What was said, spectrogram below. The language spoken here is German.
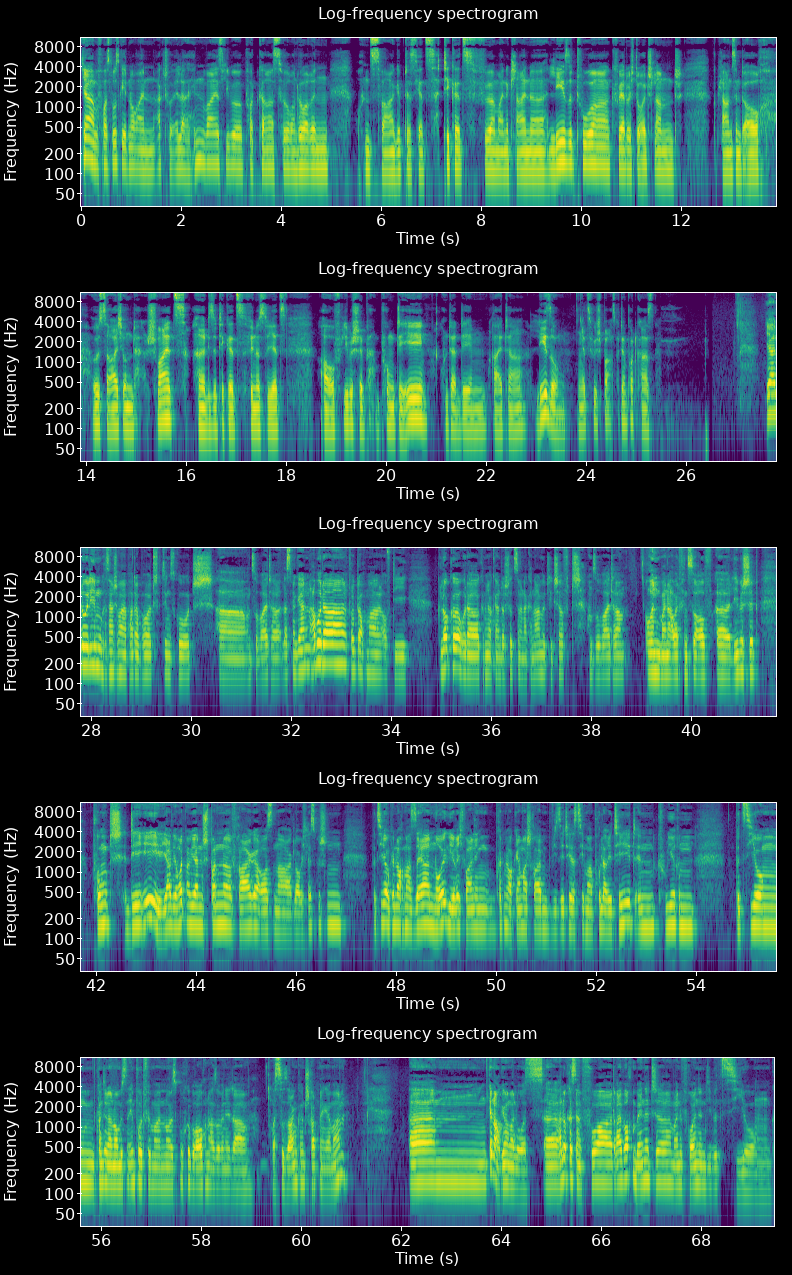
Ja, bevor es losgeht, noch ein aktueller Hinweis, liebe Podcast-Hörer und Hörerinnen. Und zwar gibt es jetzt Tickets für meine kleine Lesetour quer durch Deutschland. Geplant sind auch Österreich und Schweiz. Äh, diese Tickets findest du jetzt auf liebeschip.de unter dem Reiter Lesung. Jetzt viel Spaß mit dem Podcast. Ja, hallo ihr Lieben, Christian Schmeier, Paterport, Beziehungscoach äh, und so weiter. Lasst mir gerne ein Abo da, drückt auch mal auf die Glocke oder könnt mich auch gerne unterstützen mit einer Kanalmitgliedschaft und so weiter. Und meine Arbeit findest du auf äh, liebeschip.de. Ja, wir haben heute mal wieder eine spannende Frage aus einer, glaube ich, lesbischen Beziehung. Ich bin auch immer sehr neugierig. Vor allen Dingen könnt ihr mir auch gerne mal schreiben, wie seht ihr das Thema Polarität in queeren könnt ihr da noch ein bisschen Input für mein neues Buch gebrauchen. Also wenn ihr da was zu sagen könnt, schreibt mir gerne mal. Ähm, genau, gehen wir mal los. Äh, hallo Christian, vor drei Wochen beendete meine Freundin die Beziehung.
